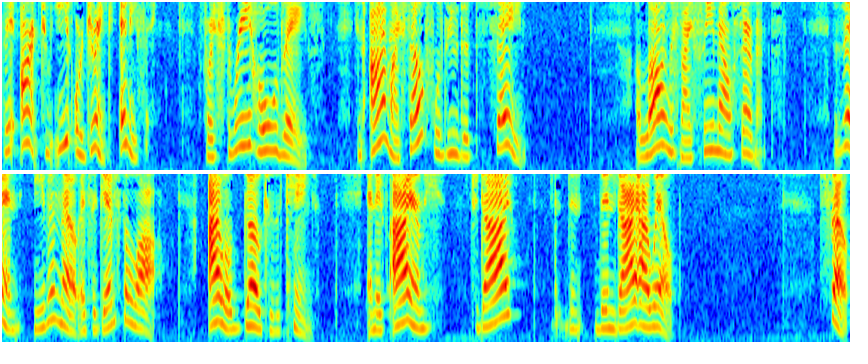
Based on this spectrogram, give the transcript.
They aren't to eat or drink anything for three whole days, and I myself will do the same, along with my female servants. Then, even though it's against the law, I will go to the king, and if I am to die, then, then die I will. So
